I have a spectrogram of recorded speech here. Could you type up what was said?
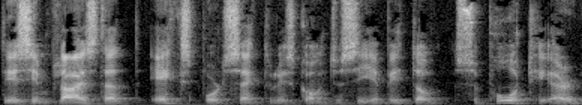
this implies that export sector is going to see a bit of support here.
